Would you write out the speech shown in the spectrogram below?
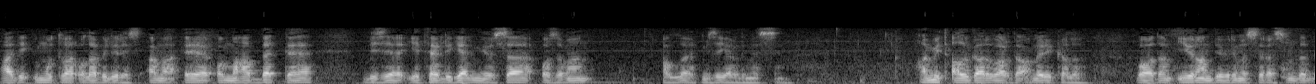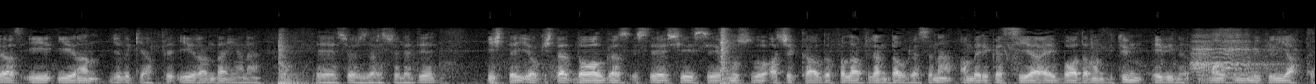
hadi umut var olabiliriz. Ama eğer o muhabbet de bize yeterli gelmiyorsa o zaman Allah hepimize yardım etsin. Hamit Algar vardı Amerikalı. Bu adam İran devrimi sırasında biraz İrancılık yaptı. İran'dan yana e, sözler söyledi. İşte yok işte doğalgaz işte şeysi musluğu açık kaldı falan filan dalgasına Amerika CIA bu adamın bütün evini, malını, mülkünü yaktı.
